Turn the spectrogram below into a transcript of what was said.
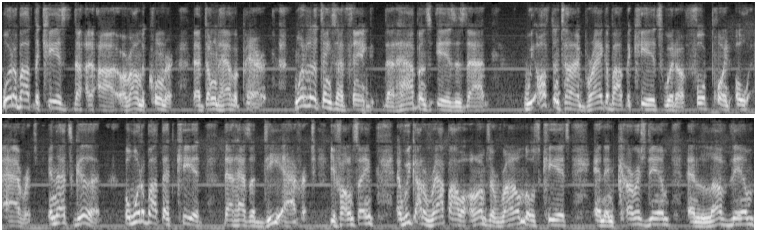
What about the kids that, uh, uh, around the corner that don't have a parent? One of the things I think that happens is, is that we oftentimes brag about the kids with a 4.0 average, and that's good. But what about that kid that has a D average? You follow what I'm saying? And we got to wrap our arms around those kids and encourage them and love them.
